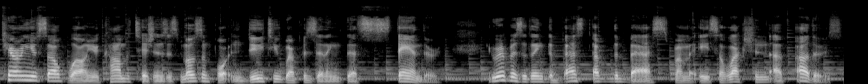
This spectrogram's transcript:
Carrying yourself well in your competitions is most important due to representing the standard. You're representing the best of the best from a selection of others.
